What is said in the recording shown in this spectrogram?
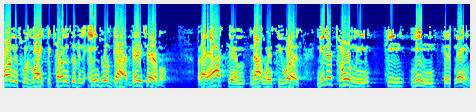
countenance was like the countenance of an angel of God, very terrible. But I asked him not whence he was, neither told me he me his name.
